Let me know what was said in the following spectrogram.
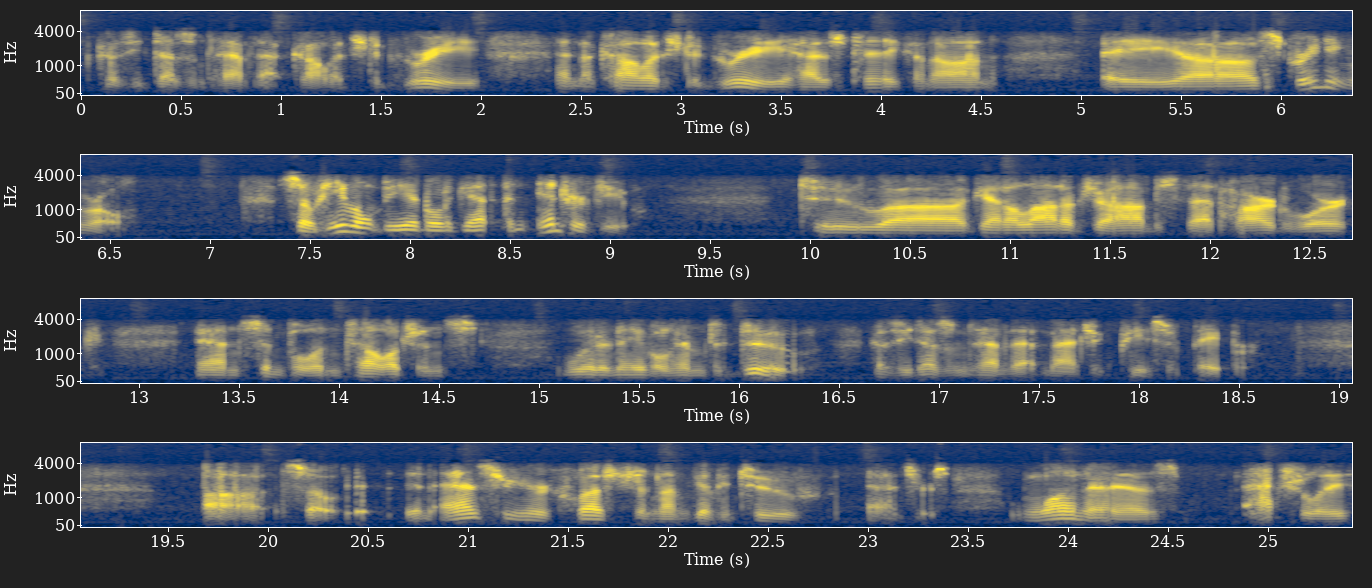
because he doesn't have that college degree, and the college degree has taken on a uh, screening role. So he won't be able to get an interview to uh, get a lot of jobs that hard work and simple intelligence would enable him to do because he doesn't have that magic piece of paper. Uh, so, in answering your question, I'm giving two answers. One is actually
